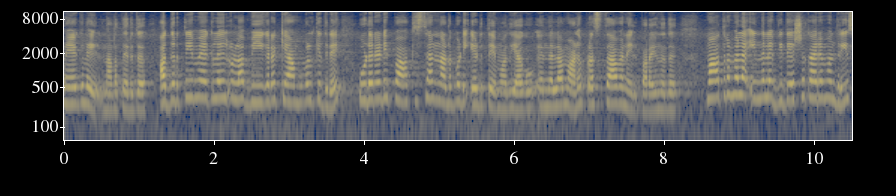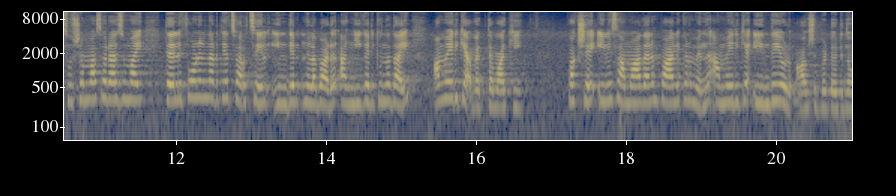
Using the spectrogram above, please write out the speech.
മേഖലയിൽ നടത്തരുത്. അതിർത്തി മേഖലയിലുള്ള ഭീകര ക്യാമ്പുകൾക്കെതിരെ ഉടനടി പാകിസ്ഥാൻ നടപടി എടുത്തേ മതിയാകൂ എന്നെല്ലാമാണ് പ്രസ്താവനയിൽ പറയുന്നത്. മാത്രമല്ല ഇന്നലെ വിദേശകാര്യമന്ത്രി സുഷമ സ്വരാജുമായി ടെലിഫോണിൽ നടത്തിയ ചർച്ചയിൽ ഇന്ത്യൻ നിലപാട് അംഗീകരിക്കുന്നതായി അമേരിക്ക വ്യക്തമാക്കി. പക്ഷേ ഇനി സമാധാനം പാലിക്കണമെന്ന് അമേരിക്ക ഇന്ത്യയോടും ആവശ്യപ്പെട്ടിരുന്നു.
